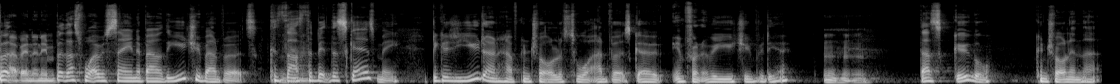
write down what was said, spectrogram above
having an impact. But that's what I was saying about the YouTube adverts, because that's the bit that scares me. Because you don't have control as to what adverts go in front of a YouTube video. hmm That's Google controlling that,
